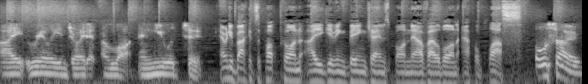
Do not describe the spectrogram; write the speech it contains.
I really enjoyed it a lot, and you would too. How many buckets of popcorn are you giving Being James Bond now available on Apple Plus? Also,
